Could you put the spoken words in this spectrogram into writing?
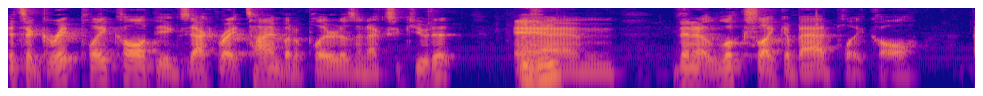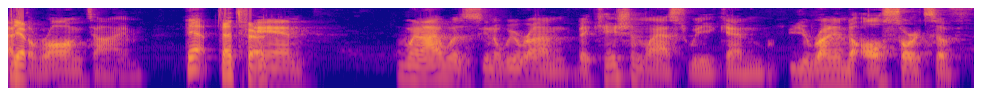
it's a great play call at the exact right time, but a player doesn't execute it. And mm-hmm. then it looks like a bad play call at yep. the wrong time. Yeah, that's fair. And when I was, you know, we were on vacation last week, and you run into all sorts of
